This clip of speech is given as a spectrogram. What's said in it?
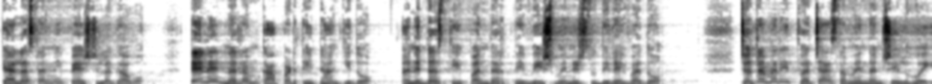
ત્યાં લસણની પેસ્ટ લગાવો. તેને નરમ કાપડથી ઢાંકી દો અને દસથી પંદરથી વીસ મિનિટ સુધી રહેવા દો. જો તમારી ત્વચા સંવેદનશીલ હોય,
